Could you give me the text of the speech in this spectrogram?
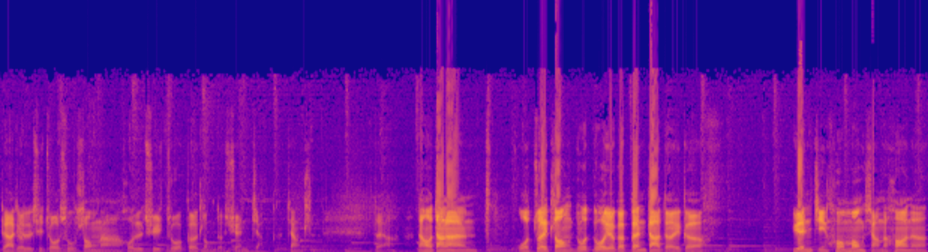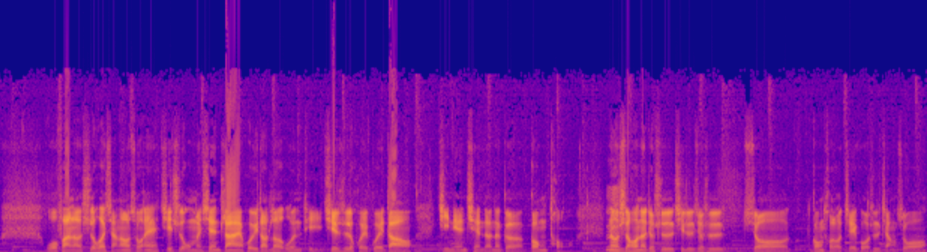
对啊，就是去做诉讼啊，或者去做各种的宣讲这样子。对啊，然后当然，我最终如果如果有一个更大的一个愿景或梦想的话呢，我反而是会想到说，哎，其实我们现在会遇到这个问题，其实是回归到几年前的那个公投，那个时候呢，就是其实就是就。公投的结果是讲说，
